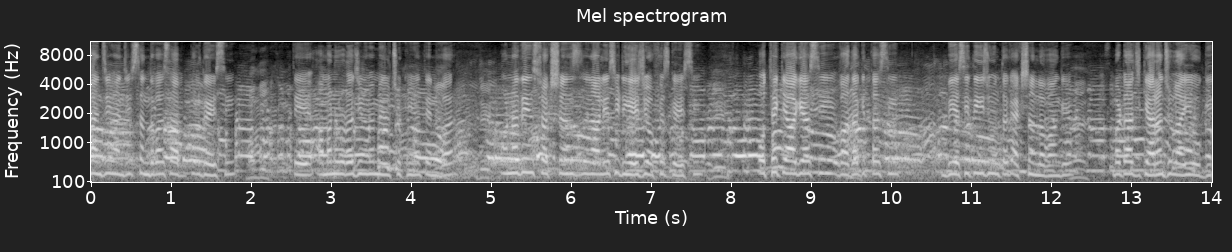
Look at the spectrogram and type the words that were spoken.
ਹਾਂਜੀ ਹਾਂਜੀ, ਸੰਧਵਾ ਸਾਹਿਬ ਕੋਲ ਗਏ ਸੀ ਤੇ ਅਮਨ ਅਰੋੜਾ ਜੀ ਨੂੰ ਮੈਂ ਮਿਲ ਚੁੱਕੀ ਹਾਂ ਤਿੰਨ ਵਾਰ। ਉਹਨਾਂ ਦੇ ਇਨਸਟਰਕਸ਼ਨਸ ਦੇ ਨਾਲ ਹੀ ਅਸੀਂ ਡੀਆਈਜੀ ਆਫਿਸ ਗਏ ਸੀ। ਉੱਥੇ ਕਿਹਾ ਗਿਆ ਸੀ, ਵਾਅਦਾ ਕੀਤਾ ਸੀ ਵੀ ਅਸੀਂ 30 ਜੂਨ ਤੱਕ ਐਕਸ਼ਨ ਲਵਾਂਗੇ ਬਟ ਅੱਜ 11 ਜੁਲਾਈ ਹੋ ਗਈ,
